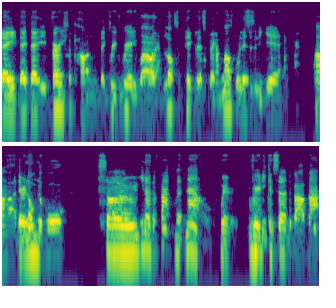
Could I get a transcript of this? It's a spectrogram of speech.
they, they, they very fecund. They breed really well. They have lots of piglets. They have multiple litters in a year. Uh, they're an omnivore. So, you know, the fact that now we're really concerned about that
